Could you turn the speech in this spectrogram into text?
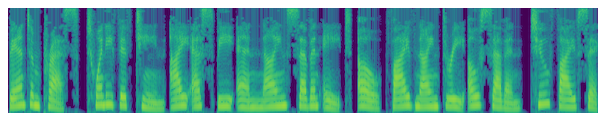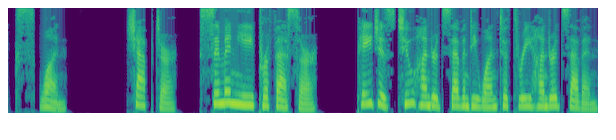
Bantam Press, 2015 ISBN 978-0-59307-256-1. Chapter. Simonyi Professor. Pages 271-307.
